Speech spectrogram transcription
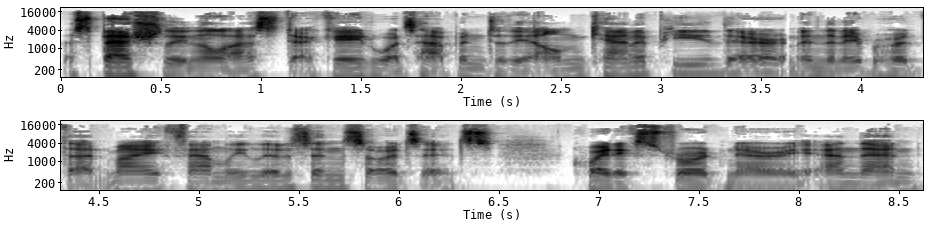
especially in the last decade, what's happened to the elm canopy there in the neighborhood that my family lives in. So it's it's quite extraordinary. And then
